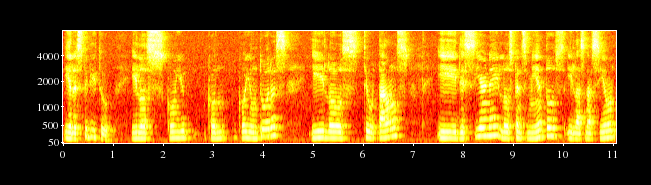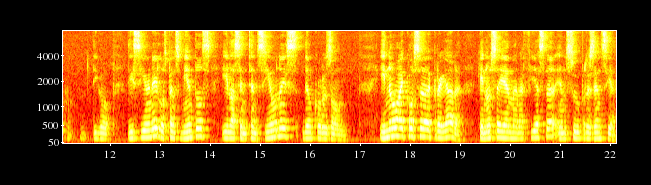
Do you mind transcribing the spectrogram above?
y el espíritu, y los coyunturas y los teutanos, y discierne los pensamientos y las naciones, digo, discierne los pensamientos y las intenciones del corazón. Y no hay cosa creada que no sea manifiesta en su presencia.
